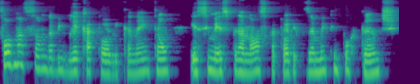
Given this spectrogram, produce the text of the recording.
formação da Bíblia católica, né, então esse mês para nós católicos é muito importante,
